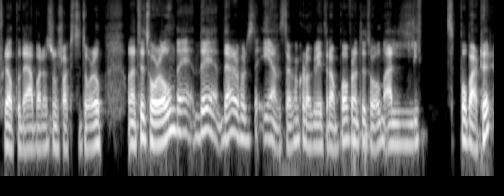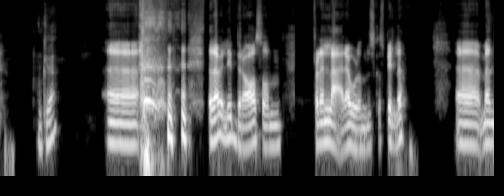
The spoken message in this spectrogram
fordi at det er bare en sånn slags tutorial. Og den tutorialen, det, det, det er faktisk det eneste jeg kan klage litt på, for den tutorialen er litt på bærtur. OK. Eh, den er veldig bra sånn, for den lærer deg hvordan du skal spille. Men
